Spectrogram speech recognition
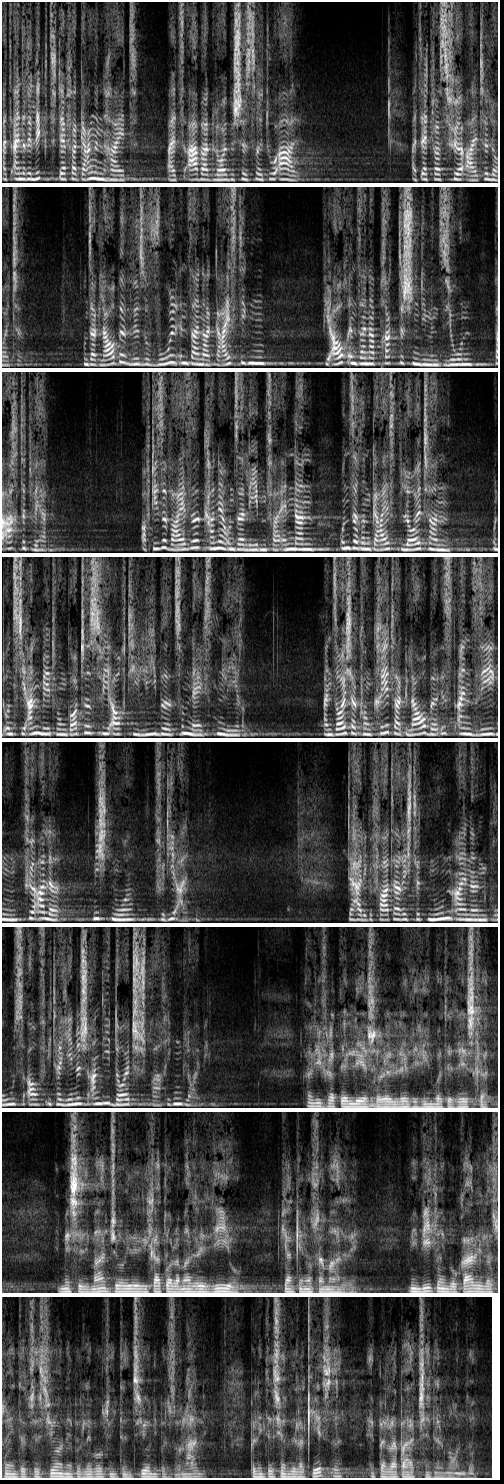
als ein Relikt der Vergangenheit, als abergläubisches Ritual, als etwas für alte Leute. Unser Glaube will sowohl in seiner geistigen wie auch in seiner praktischen Dimension beachtet werden. Auf diese Weise kann er unser Leben verändern, unseren Geist läutern und uns die Anbetung Gottes wie auch die Liebe zum Nächsten lehren. Ein solcher konkreter Glaube ist ein Segen für alle, nicht nur für die Alten. Der Heilige Vater richtet nun einen Gruß auf Italienisch an die deutschsprachigen Gläubigen. Cari fratelli e sorelle di lingua tedesca, il mese di maggio è dedicato alla Madre di Dio, che è anche nostra madre. Vi invito a invocare la sua intercessione per le vostre intenzioni personali, per l'intenzione della Chiesa e per la pace nel mondo.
